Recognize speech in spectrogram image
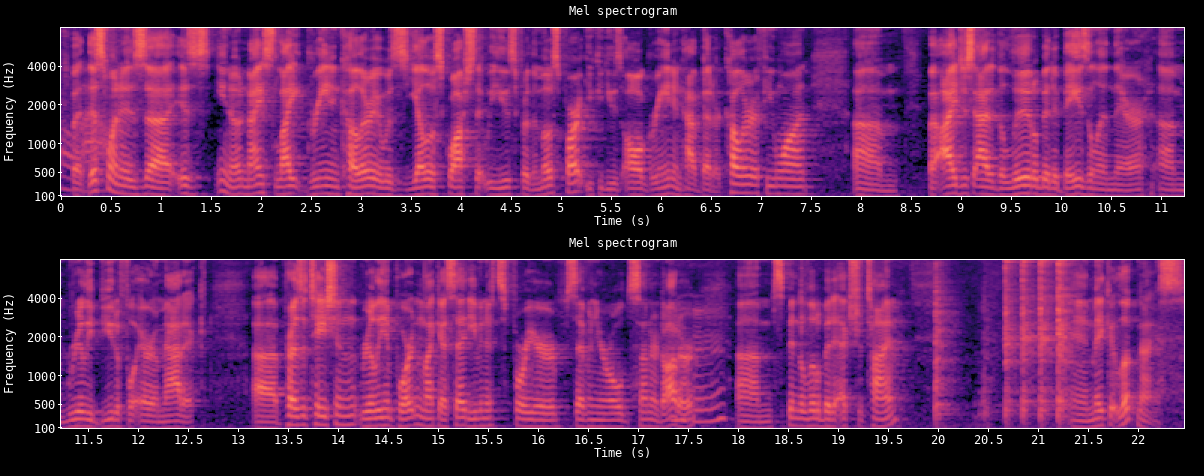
Oh, but this one is uh, is you know nice light green in color. It was yellow squash that we used for the most part. You could use all green and have better color if you want. Um, but I just added a little bit of basil in there. Um, really beautiful aromatic. Uh, presentation really important. Like I said, even if it's for your seven-year-old son or daughter, Mm-hmm. um, spend a little bit of extra time and make it look nice.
